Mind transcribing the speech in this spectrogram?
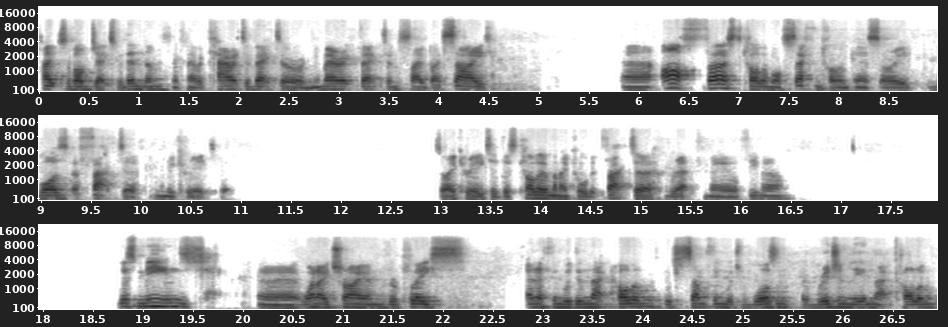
types of objects within them. They can have a character vector or a numeric vector side by side. Uh, our first column or second column here, sorry, was a factor when we created it. So I created this column and I called it factor, rep, male, female. This means uh, when I try and replace anything within that column with something which wasn't originally in that column,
